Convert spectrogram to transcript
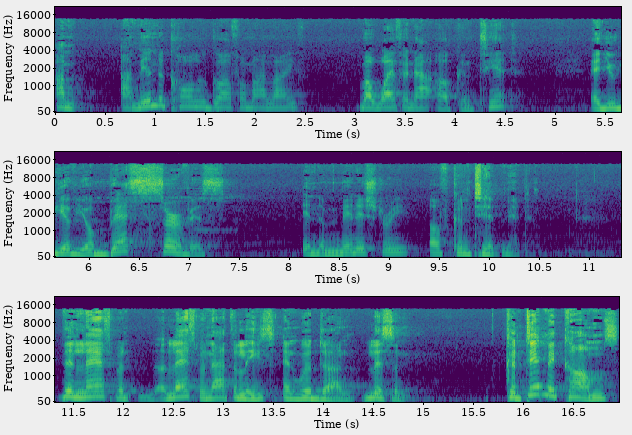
I'm, I'm in the call of God for my life. My wife and I are content, and you give your best service in the ministry of contentment. Then, last but, uh, last but not the least, and we're done. Listen, contentment comes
